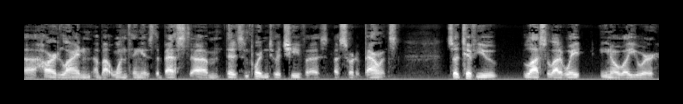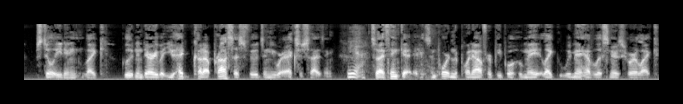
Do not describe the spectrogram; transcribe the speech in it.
a hard line about one thing is the best, um, that it's important to achieve a, a sort of balance. So, Tiff, you lost a lot of weight, you know, while you were still eating like gluten and dairy, but you had cut out processed foods and you were exercising. Yeah. So I think it's important to point out for people who may like we may have listeners who are like,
